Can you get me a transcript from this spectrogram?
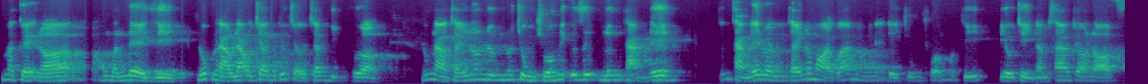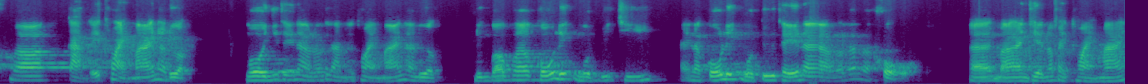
mà kệ nó không vấn đề gì. Lúc nào đau chân cứ trở chân bình thường. Lúc nào thấy nó lưng nó trùng xuống thì cứ giữ lưng thẳng lên. Đứng thẳng lên mà mình thấy nó mỏi quá mình lại để trùng xuống một tí điều chỉnh làm sao cho nó uh, cảm thấy thoải mái là được. Ngồi như thế nào nó cảm thấy thoải mái là được. Đừng có cố định một vị trí hay là cố định một tư thế nào nó rất là khổ à, mà hành thiền nó phải thoải mái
